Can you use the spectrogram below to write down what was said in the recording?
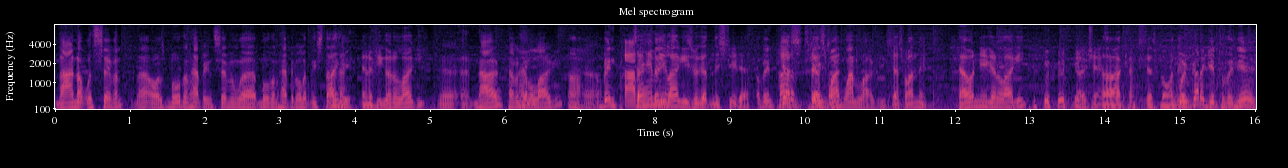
no, not with seven. No, I was more than happy, and seven were more than happy to let me stay here. And have you got a Logie? Uh, uh, no, haven't got a Logie. Oh. Uh, I've been part so of how many Logies we got in the studio? I've been part just, of teams just that one. logie. Just one then. Cohen, you got a Logie? No chance. Oh, okay. It's just mine then. We've got to get to the news.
